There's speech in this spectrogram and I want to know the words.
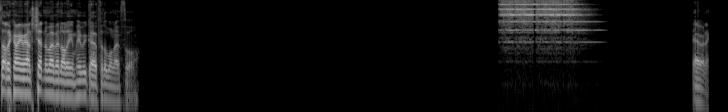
Started coming around to Cheltenham over Nottingham. Here we go for the 104. Everything.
